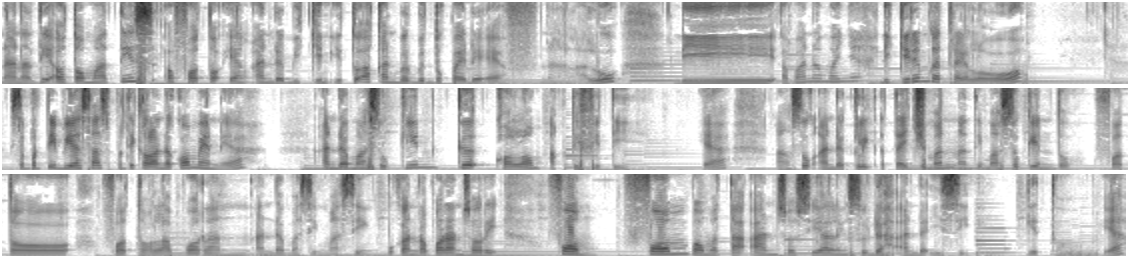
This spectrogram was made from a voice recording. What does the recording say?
Nah, nanti otomatis uh, foto yang Anda bikin itu akan berbentuk PDF. Nah, lalu di apa namanya? dikirim ke Trello. Seperti biasa seperti kalau Anda komen ya. Anda masukin ke kolom activity ya. Langsung Anda klik attachment nanti masukin tuh foto foto laporan Anda masing-masing. Bukan laporan, sorry. Form, form pemetaan sosial yang sudah Anda isi gitu ya.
